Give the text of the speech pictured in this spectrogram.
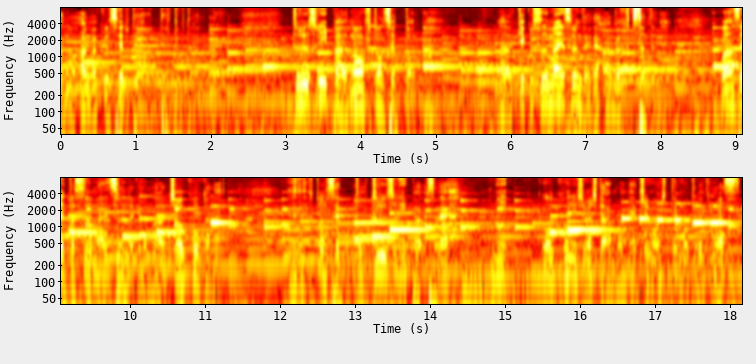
あの半額セールで売ってるってことなのでトゥルースリーパーの布団セット、まあ、結構数万円するんだよね半額って言ったってね。ワンセット数万円するんだけどまあ超高価な、えー布団セットトゥルースリーパーですね。にを購入しました。もうね注文してもう届きます、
